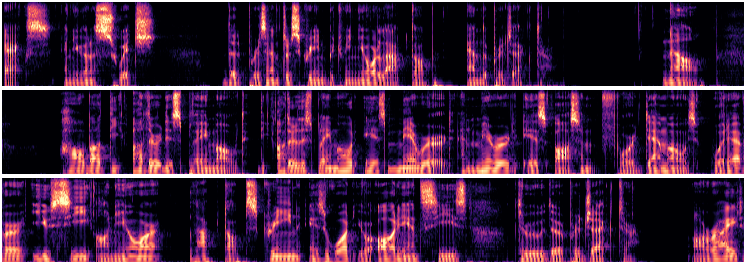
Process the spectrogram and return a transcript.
X and you're going to switch the presenter screen between your laptop and the projector. Now, how about the other display mode? The other display mode is mirrored and mirrored is awesome for demos. Whatever you see on your laptop screen is what your audience sees through the projector. All right.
